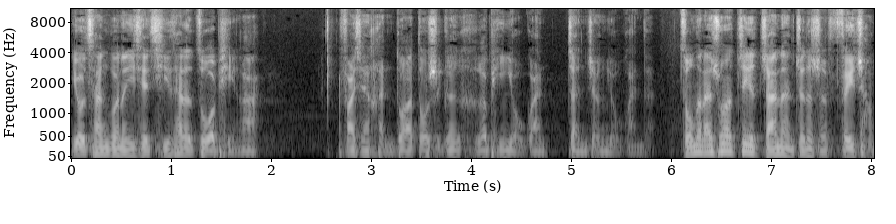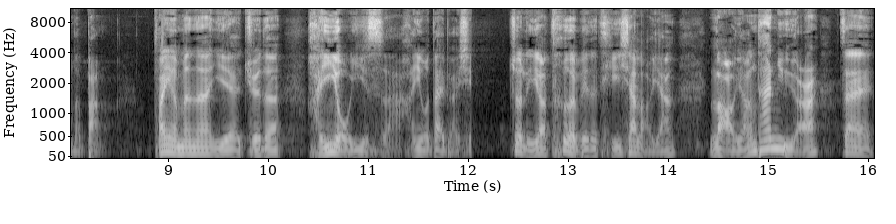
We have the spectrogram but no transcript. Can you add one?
又参观了一些其他的作品啊，发现很多都是跟和平有关、战争有关的。总的来说，这个展览真的是非常的棒，团友们呢也觉得很有意思啊，很有代表性。这里要特别的提一下老杨，老杨他女儿在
